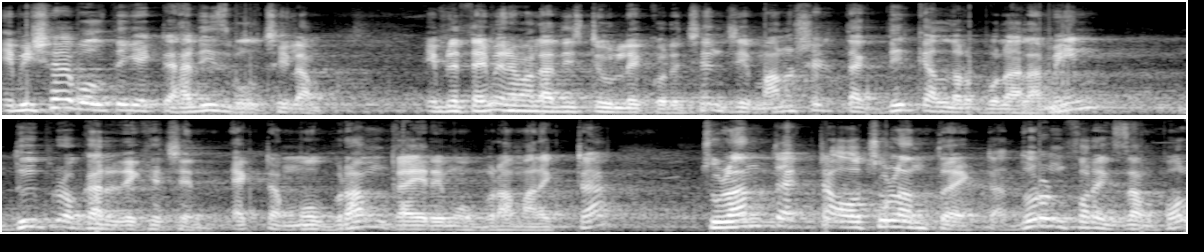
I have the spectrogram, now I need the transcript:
এ বিষয়ে বলতে গিয়ে একটা হাদিস বলছিলাম। ইবনে তাইমির রহমান হাদিসটি উল্লেখ করেছেন যে মানুষের তাকদিরকে আল্লাহ রব্বুল আলমিন দুই প্রকার রেখেছেন। একটা মোবরাম গায়েরে মোবরাম আর একটা চূড়ান্ত, একটা অচূড়ান্ত, একটা। ধরুন ফর এক্সাম্পল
